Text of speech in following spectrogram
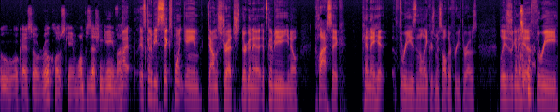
Ooh, okay. So a real close game, one possession game, huh? I, it's going to be six point game down the stretch. They're gonna it's gonna be you know classic. Can they hit threes and the Lakers miss all their free throws? Blazers are gonna hit a three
